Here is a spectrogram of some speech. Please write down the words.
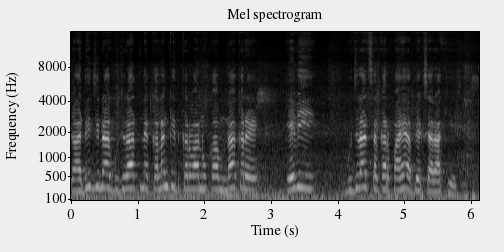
ગાંધીજીના ગુજરાતને કલંકિત કરવાનું કામ ન કરે એવી ગુજરાત સરકાર પાસે અપેક્ષા રાખીએ છીએ.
